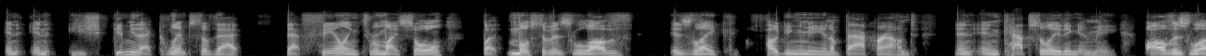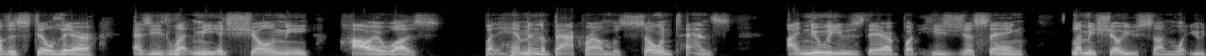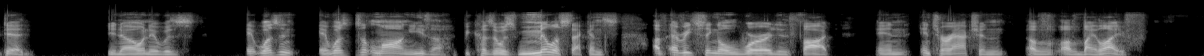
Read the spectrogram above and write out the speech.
And and he give me that glimpse of that that feeling through my soul, but most of his love is like hugging me in a background and encapsulating in me. All of his love is still there as he's letting me, is showing me how I was. But him in the background was so intense. I knew he was there, but he's just saying, let me show you, son, what you did. You know, and it was, it wasn't, it wasn't long either because it was milliseconds of every single word and thought and interaction of of my life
